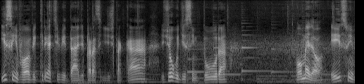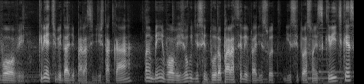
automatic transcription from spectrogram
Isso envolve criatividade para se destacar, jogo de cintura, ou melhor, isso envolve criatividade para se destacar, também envolve jogo de cintura para se livrar de, sua, de situações críticas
